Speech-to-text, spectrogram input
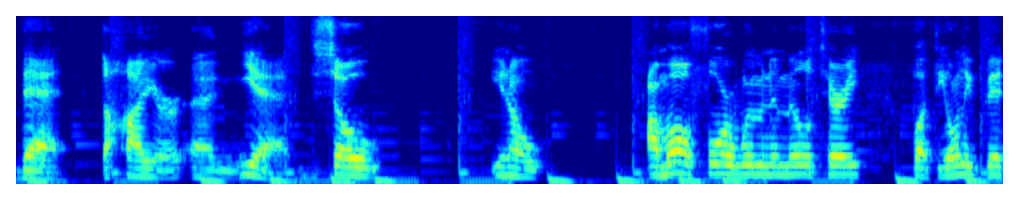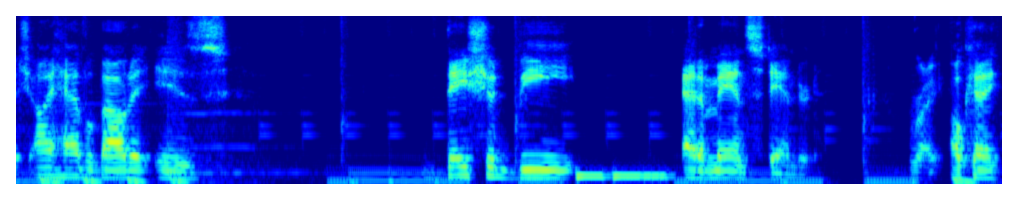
that The higher and yeah. So, you know, I'm all for women in the military, but the only bitch I have about it is they should be at a man's standard. right. Okay.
